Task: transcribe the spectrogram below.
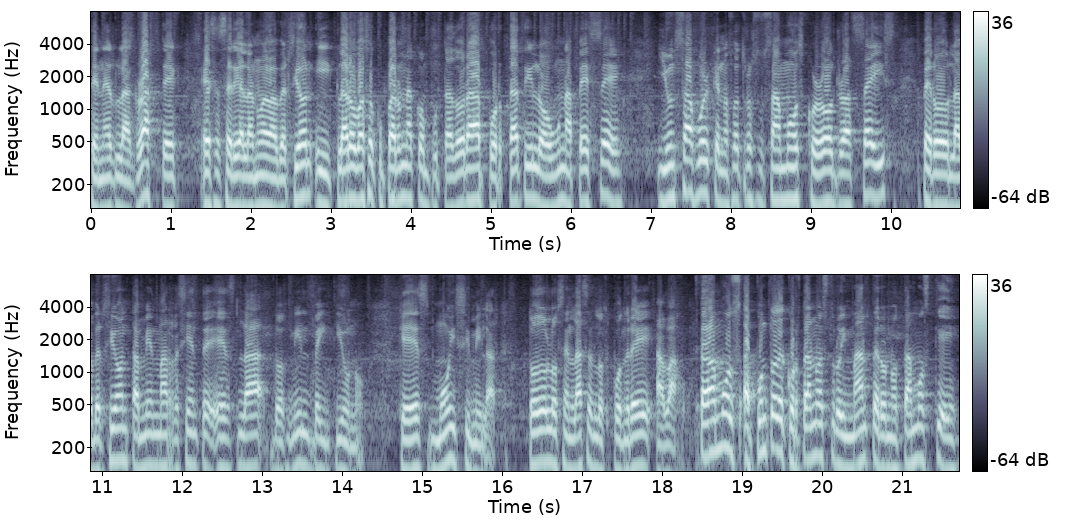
tener la Graphtec, esa sería la nueva versión. Y claro, vas a ocupar una computadora portátil o una PC y un software que nosotros usamos CorelDRAW 6, pero la versión también más reciente es la 2021 que es muy similar. Todos los enlaces los pondré abajo. Estábamos a punto de cortar nuestro imán, pero notamos que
